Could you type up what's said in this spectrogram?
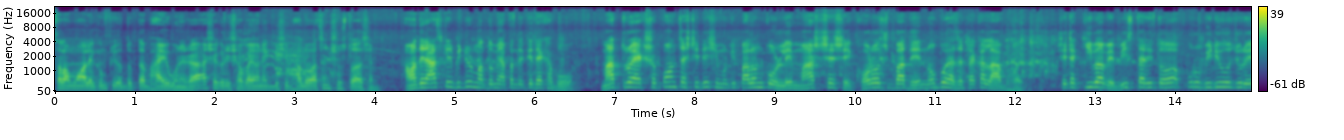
আসসালামু আলাইকুম, প্রিয় উদ্যোক্তা ভাই বোনেরা। আশা করি সবাই অনেক বেশি ভালো আছেন, সুস্থ আছেন। আমাদের আজকের ভিডিওর মাধ্যমে আপনাদেরকে দেখাবো, মাত্র একশো পঞ্চাশটি দেশি মুরগি পালন করলে মাস শেষে খরচ বাদে নব্বই হাজার টাকা লাভ হয়। সেটা কীভাবে বিস্তারিত পুরো ভিডিও জুড়ে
